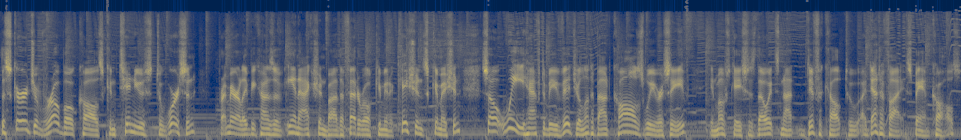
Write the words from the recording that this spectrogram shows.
The scourge of robocalls continues to worsen, primarily because of inaction by the Federal Communications Commission, so we have to be vigilant about calls we receive. In most cases, though, it's not difficult to identify spam calls.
